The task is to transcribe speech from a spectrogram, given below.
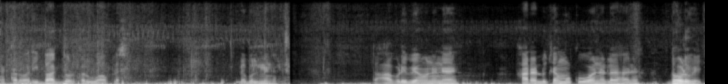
નક્કર વરી ભાગદોડ કરવું આપણે. ડબલ મહેનત તો આપણી બેહોને ને હારા ડૂચા મૂકવું હોય ને એટલે હારે દોડવે જ.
